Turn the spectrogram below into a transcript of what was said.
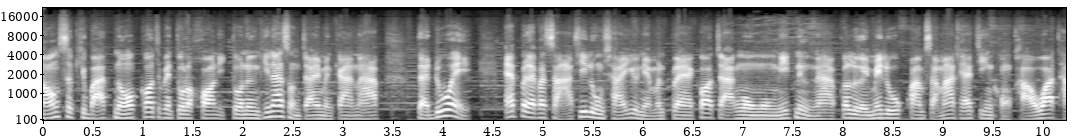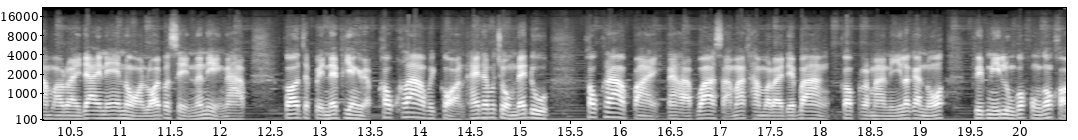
น้องสกิบัตโนาะก็จะเป็นตัวละครอีกตัวหนึ่งที่น่าสนใจเหมือนกันนะครับ แต่ด้วยแอปแปลภาษาที่ลุงใช้อยู่เนี่ยมันแปลก็จะงงงนิดหนึ่งนะครับ ก็เลยไม่รู้ความสามารถแท้จริงของเขาว่าทำอะไรได้แน่นอน 100%นั่นเองนะครับ ก็จะเป็นได้เพียงแบบคร่าวๆไปก่อน ให้ท่านผู้ชมได้ดูคร่าวๆไปนะครับ ว่าสามารถทำอะไรได้บ้าง ก็ประมาณนี้แล้วกันเนาะคลิปนี้ลุงก็คงต้องขอ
